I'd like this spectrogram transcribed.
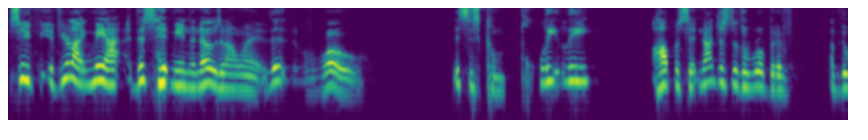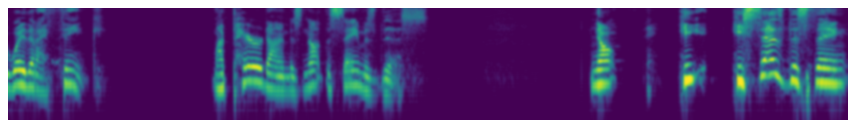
See, if, if you're like me, I, this hit me in the nose and I went, this, whoa, this is completely opposite, not just of the world, but of, of the way that I think. My paradigm is not the same as this. Now, he, he says this thing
